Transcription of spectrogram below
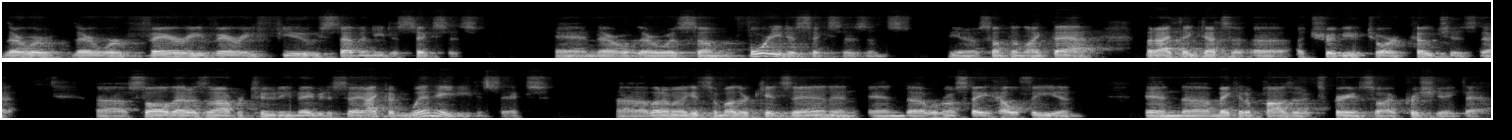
there were there were very very few 70 to sixes and there there was some 40 to sixes and you know something like that but I think that's a, a, a tribute to our coaches that uh, saw that as an opportunity maybe to say I could win 80 to six uh, but I'm going to get some other kids in and and uh, we're going to stay healthy and and uh, make it a positive experience. So I appreciate that.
